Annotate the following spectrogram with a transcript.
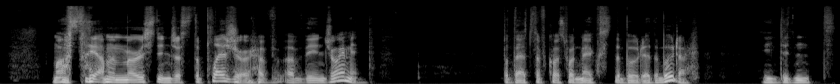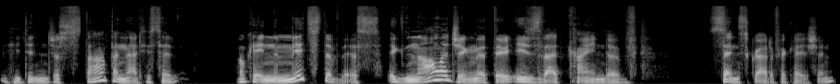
Mostly I'm immersed in just the pleasure of, of the enjoyment. But that's, of course, what makes the Buddha the Buddha. He didn't, he didn't just stop in that. He said, okay, in the midst of this, acknowledging that there is that kind of sense gratification.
